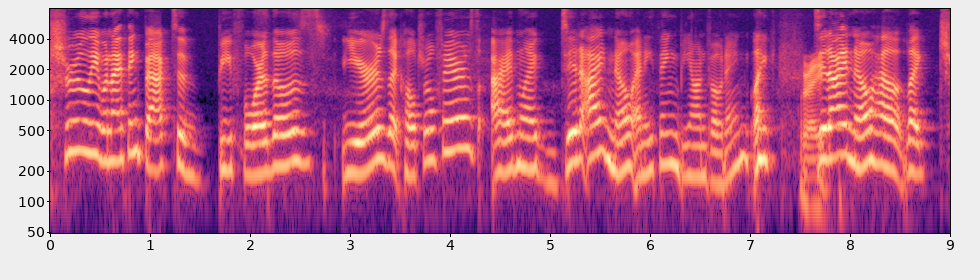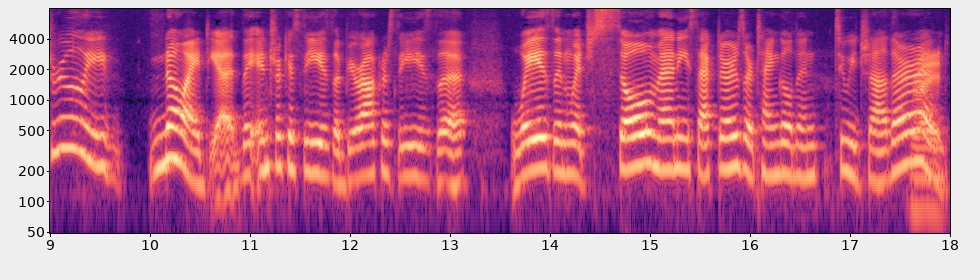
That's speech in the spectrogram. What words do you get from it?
truly, when I think back to before those years at Cultural Affairs, I'm like, did I know anything beyond voting? Like, Right. did I know how, like, truly no idea. The intricacies, the bureaucracies, the ways in which so many sectors are tangled into each other. Right. And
